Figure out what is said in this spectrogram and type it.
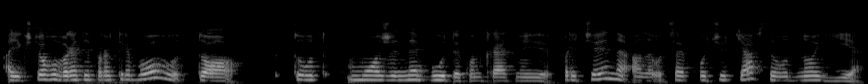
А якщо говорити про тривогу, то тут може не бути конкретної причини, але оце почуття все одно є.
